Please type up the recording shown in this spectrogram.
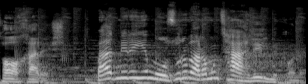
تا آخرش. بعد میره یه موضوع رو برامون تحلیل می‌کنه.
